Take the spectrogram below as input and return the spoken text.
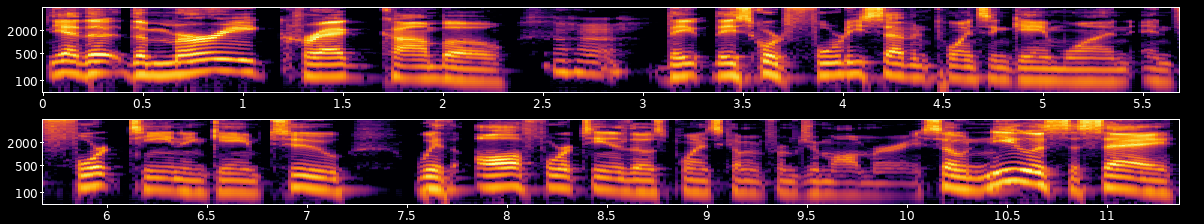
Yeah, the the Murray Craig combo, mm-hmm. they they scored 47 points in game one and 14 in game two, with all 14 of those points coming from Jamal Murray. So needless to say,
